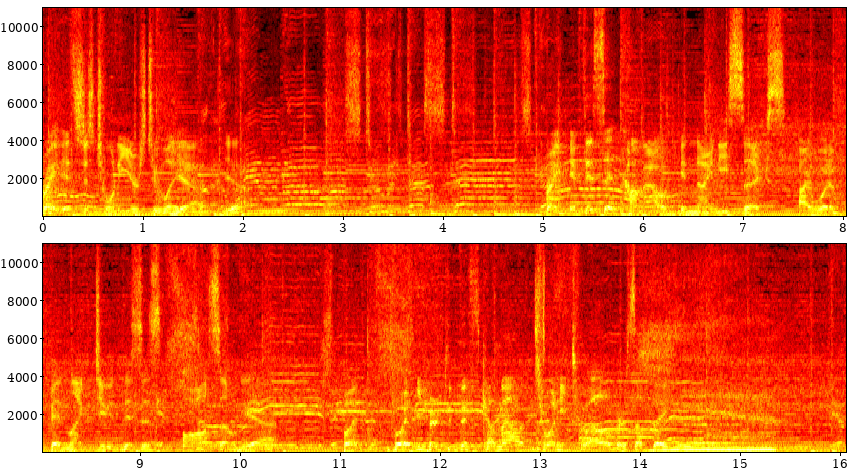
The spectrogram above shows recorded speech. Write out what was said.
Right, it's just 20 years too late. yeah, yeah. Right, if this had come out in 96, I would have been like, dude, this is awesome. Yeah. But what year did this come out? 2012 or something? Yeah.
